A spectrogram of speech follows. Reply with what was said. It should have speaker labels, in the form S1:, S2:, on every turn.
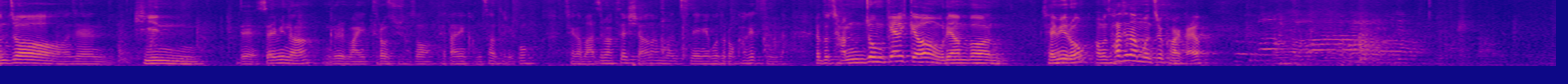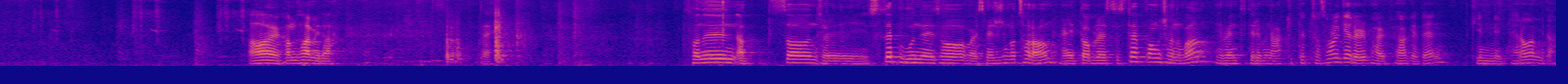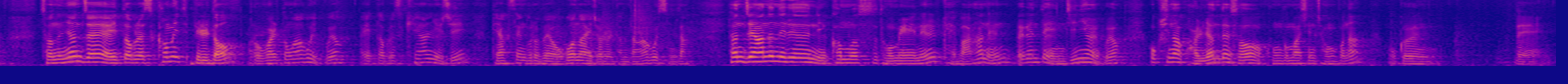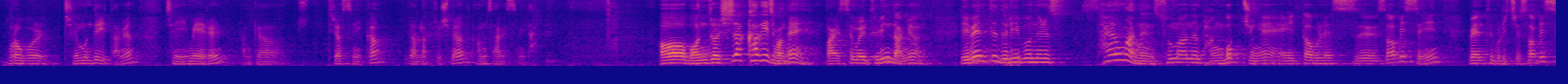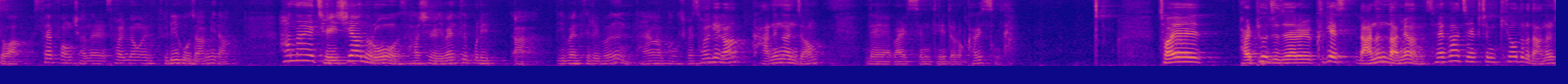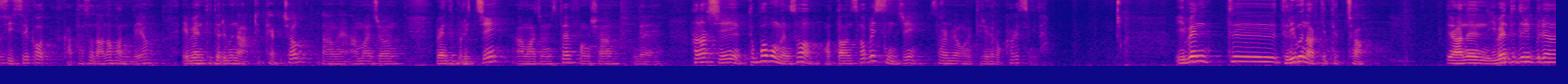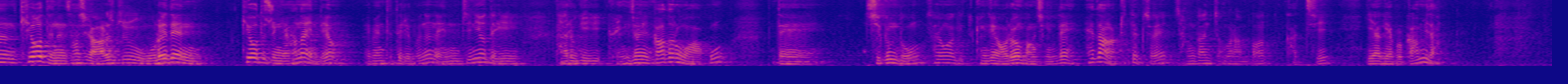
S1: 먼저 이제 긴 네, 세미나를 많이 들어주셔서 대단히 감사드리고 제가 마지막 세션 한번 진행해 보도록 하겠습니다. 그래도 잠 좀 깰 겸 우리 한번 재미로 한번 사진 한번 찍고 갈까요? 아, 감사합니다. 네. 저는 앞선 저희 스태프분께서 말씀해 주신 것처럼 AWS Step Function과 event driven architecture 설계를 발표하게 된 김민태라고 합니다. 저는 현재 AWS Community Builder로 활동하고 있고요. AWS KRUG 대학생 그룹의 organizer를 담당하고 있습니다. 현재 하는 일은 이커머스 도메인을 개발하는 backend 엔지니어이고요. 혹시나 관련돼서 궁금하신 정보나 혹은 네, 물어볼 질문들이 있다면 제 이메일을 남겨드렸으니까 연락 주시면 감사하겠습니다. 어, 먼저 시작하기 전에 말씀을 드린다면 event driven을 수- 사용하는 수많은 방법 중에 AWS 서비스인 EventBridge 서비스와 Step Function을 설명을 드리고자 합니다. 하나의 제시안으로 사실 event bri- 아 event driven은 다양한 방식의 설계가 가능한 점 네, 말씀드리도록 하겠습니다. 저의 발표 주제를 크게 나눈다면 세 가지 핵심 키워드로 나눌 수 있을 것 같아서 나눠봤는데요. event driven architecture, 그 다음에 Amazon EventBridge, Amazon Step Function, 네 하나씩 톺아보면서 어떤 서비스인지 설명을 드리도록 하겠습니다. event driven architecture라는 event driven이라는 키워드는 사실 아주 오래된 키워드 중에 하나인데요. 이벤트 드리븐은 엔지니어들이 다루기 굉장히 까다로워하고 네 지금도 사용하기 굉장히 어려운 방식인데 해당 아키텍처의 장단점을 한번 같이 이야기해 볼까 합니다.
